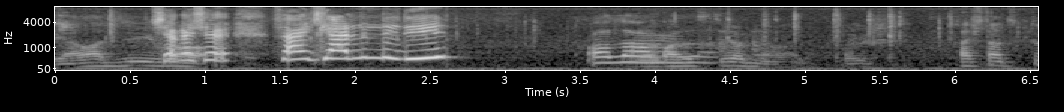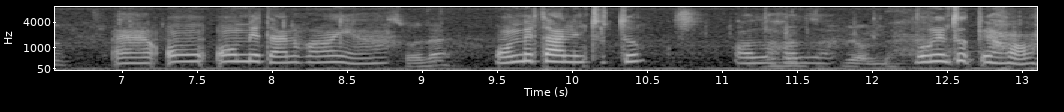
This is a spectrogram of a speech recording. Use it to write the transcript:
Yalancı. Şaka şaka. Sen kendin de değil. Allah'ım Allah. Kaç tane tuttun? Ee, on, 11 tane falan ya. Söyle. 11 tane tuttum. Allah Bugün Allah. tutmuyorum. Bugün tutmuyor.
